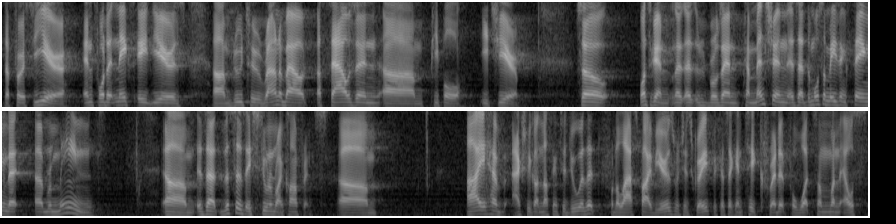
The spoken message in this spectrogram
the first year, and for the next eight years, um, grew to around about 1,000 um, people each year. So once again, as Rosanne mentioned, is that the most amazing thing that uh, remains um, is that this is a student-run conference. Um, I have actually got nothing to do with it for the last five years, which is great because I can take credit for what someone else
